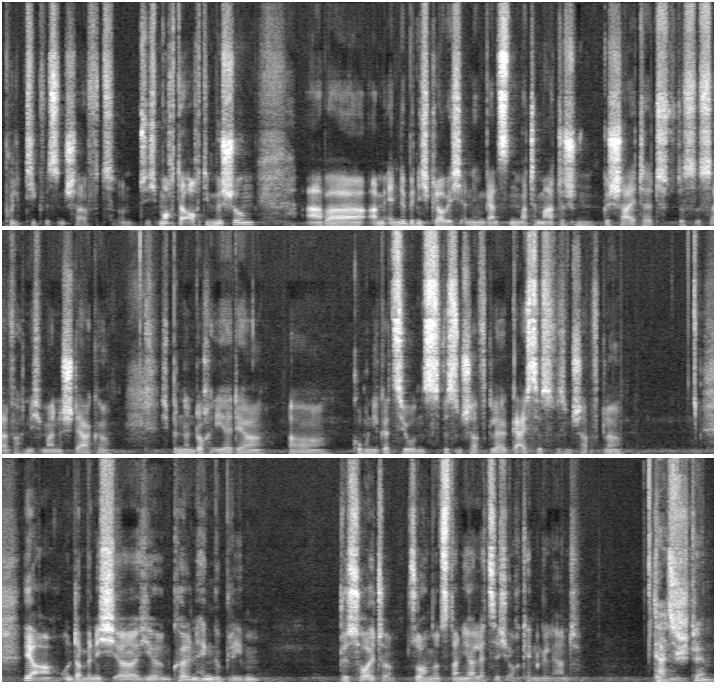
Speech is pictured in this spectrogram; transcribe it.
Politikwissenschaft. Und ich mochte auch die Mischung, aber am Ende bin ich, glaube ich, an dem ganzen Mathematischen gescheitert. Das ist einfach nicht meine Stärke. Ich bin dann doch eher der äh, Kommunikationswissenschaftler, Geisteswissenschaftler. Ja, und dann bin ich äh, hier in Köln hängen geblieben. Bis heute. So haben wir uns dann ja letztlich auch kennengelernt. Das stimmt.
